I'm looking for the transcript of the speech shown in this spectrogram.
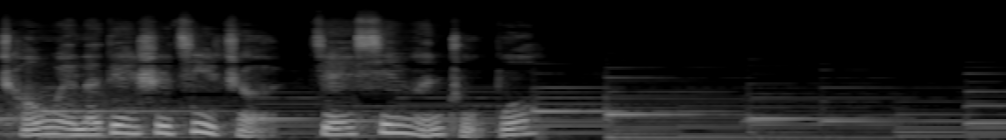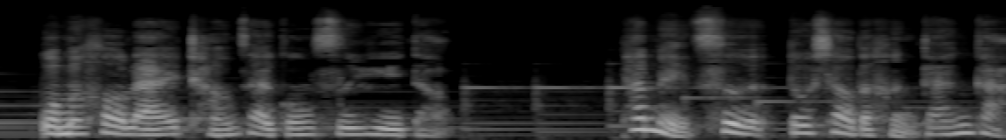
成为了电视记者兼新闻主播。我们后来常在公司遇到，他每次都笑得很尴尬。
